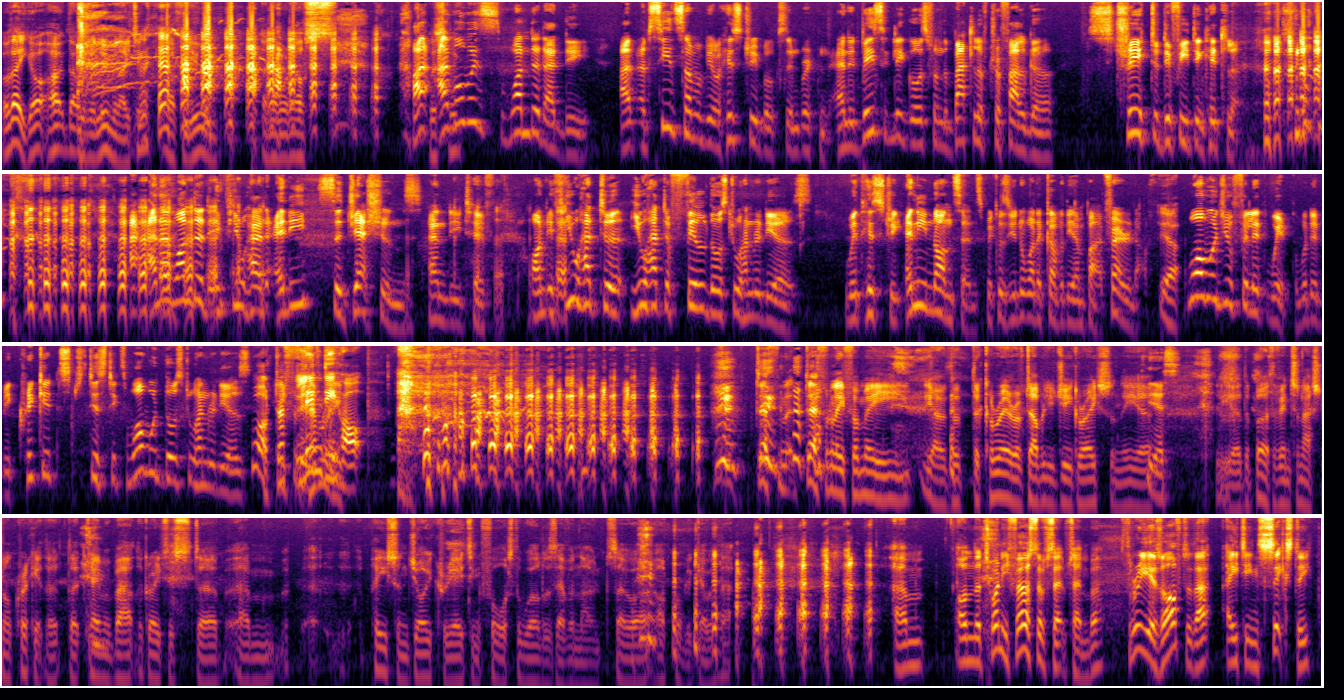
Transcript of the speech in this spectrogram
Oh, there you go. I hope that was illuminating uh, for you and, and everyone else. I, I've always wondered, Andy. I've, I've seen some of your history books in Britain, and it basically goes from the Battle of Trafalgar straight to defeating Hitler. and I wondered if you had any suggestions, Andy Tiff, on if you had to you had to fill those two hundred years with history, any nonsense, because you don't want to cover the empire. Fair enough. Yeah. What would you fill it with? Would it be cricket statistics? What would those two hundred years? Well, definitely. Lindy Hop. Definitely, definitely for me, you know, the, the career of W.G. Grace and the uh, Yes. the, uh, the birth of international cricket that, that came about, the greatest uh, um, uh, peace and joy creating force the world has ever known. So uh, I'll probably go with that. Um, on the 21st of September, three years after that, 1860,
